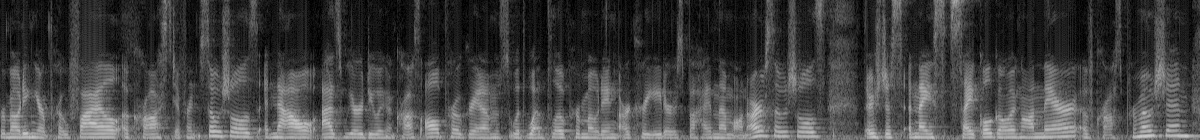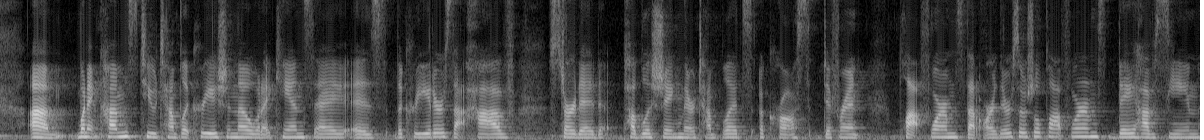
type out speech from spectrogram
promoting your profile across different socials. And now, as we are doing across all programs with Webflow promoting our creators behind them on our socials, there's just a nice cycle going on there of cross promotion. Um, when it comes to template creation, though, what I can say is the creators that have started publishing their templates across different platforms that are their social platforms, they have seen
